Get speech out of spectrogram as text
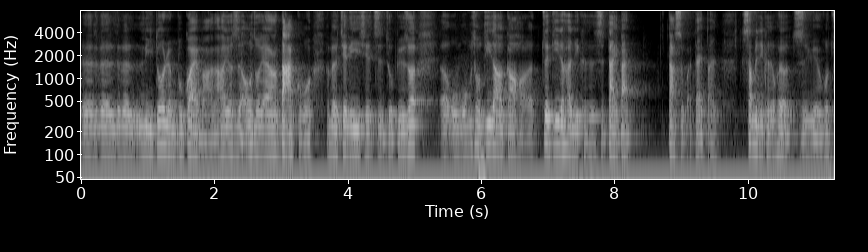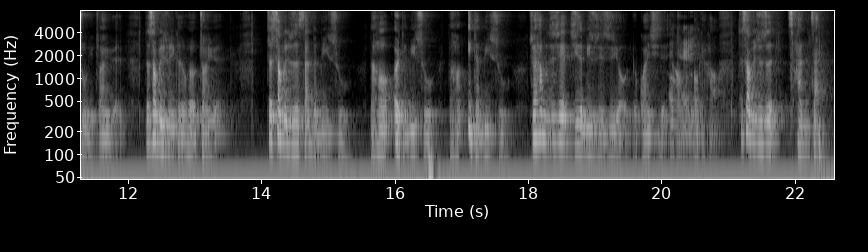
呃这个这个礼多人不怪嘛，然后又是欧洲泱泱大国，他们有建立一些制度，比如说呃我我们从低到高好了，最低的话你可能是代办。大使馆代办，上面你可能会有职员或助理专员，那上面去你可能会有专员，这上面就是三等秘书，然后二等秘书，然后一等秘书，所以他们这些几等秘书其实是有有关系的，OK？OK，好，这上面就是参战，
